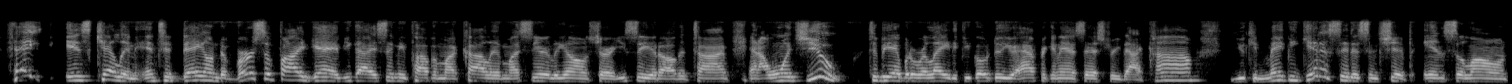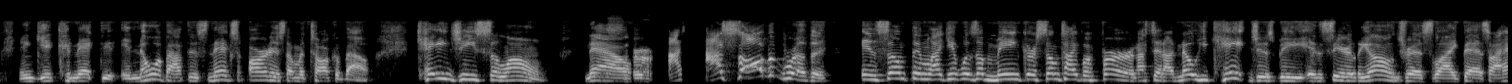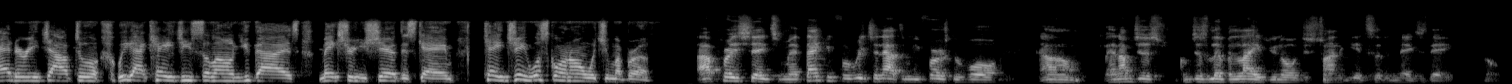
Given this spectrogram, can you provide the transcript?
Hey, it's Kellen, and today on Diversified Game, you guys see me popping my collar in my Sierra Leone shirt. You see it all the time, and I want you to be able to relate. If you go do your AfricanAncestry.com, you can maybe get a citizenship in Salone and get connected and know about this next artist I'm going to talk about, KG Salone. Now, yes, I, I saw the brother in something like it was a mink or some type of fur. And I said, I know he can't just be in Sierra Leone dressed like that. So I had to reach out to him. We got KG Salone. You guys make sure you share this game. KG, what's going on with you, my bro? I appreciate you, man. Thank you for reaching out to me, first of all. Um, and I'm just I'm just living life, you know, just trying to get to the next day. So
